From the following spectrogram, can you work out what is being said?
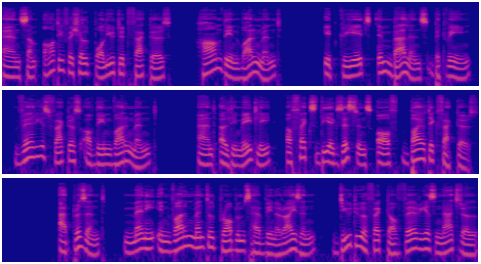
and some artificial polluted factors harm the environment, it creates imbalance between various factors of the environment and ultimately affects the existence of biotic factors. At present, many environmental problems have been arisen due to effect of various natural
